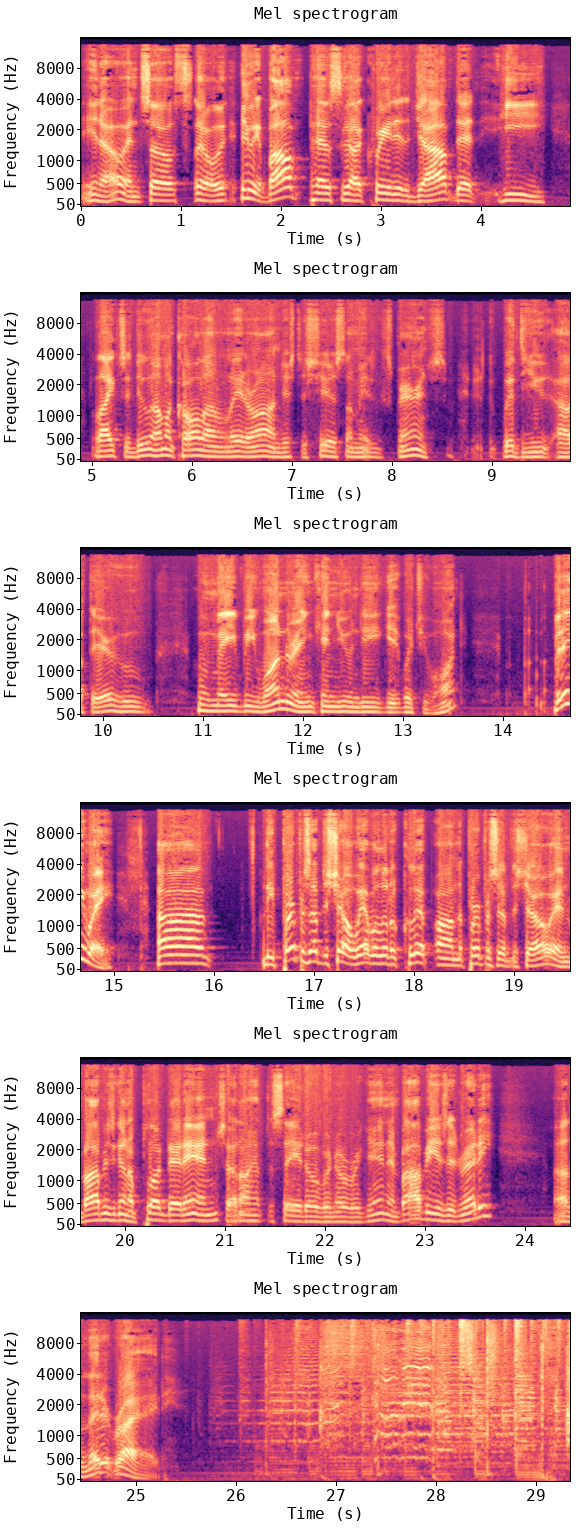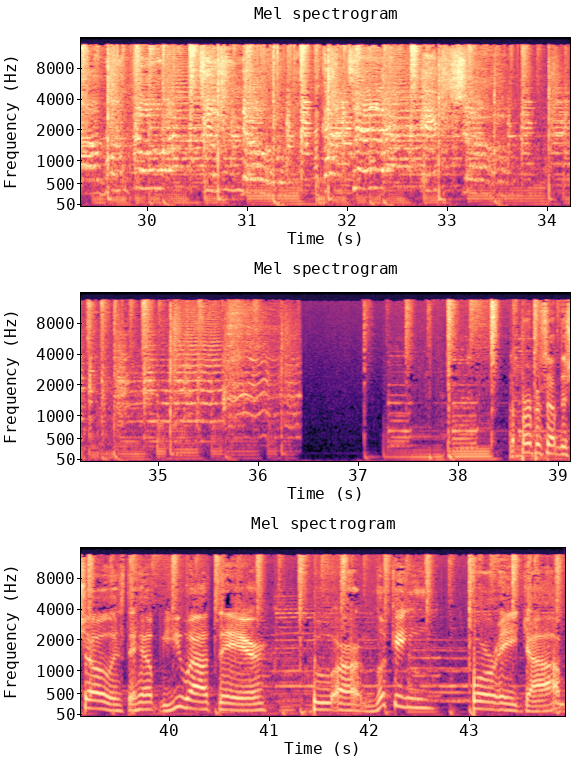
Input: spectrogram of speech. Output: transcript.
you know. And so, so anyway, Bob has uh, created a job that he likes to do. I'm gonna call on him later on just to share some of his experience with you out there who who may be wondering, can you indeed get what you want? But anyway, uh, the purpose of the show, we have a little clip on the purpose of the show, and Bobby's going to plug that in so I don't have to say it over and over again. And Bobby, is it ready? Uh, let it ride. The purpose of the show is to help you out there who are looking for a job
